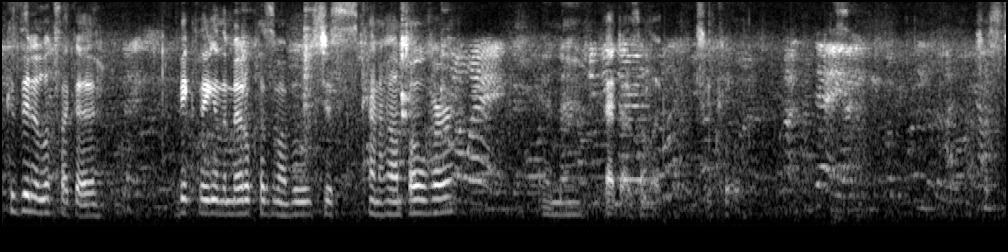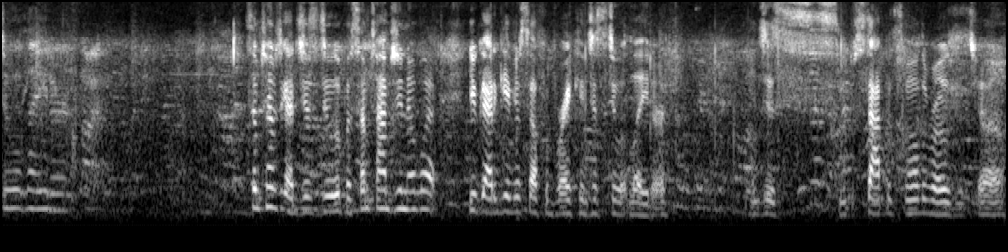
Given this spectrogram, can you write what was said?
Because then it looks like a big thing in the middle because my boobs just kind of hump over. And uh, that doesn't look too cool. Just do it later. Sometimes you gotta just do it, but sometimes you know what? You gotta give yourself a break and just do it later. And just stop and smell the roses, y'all.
